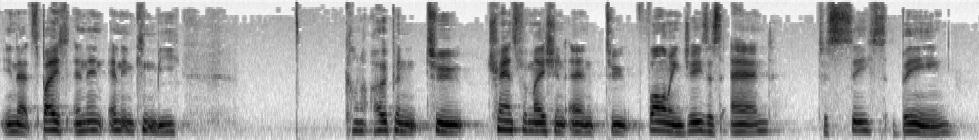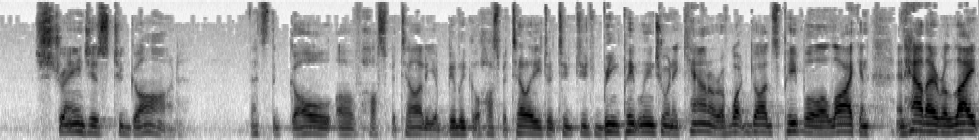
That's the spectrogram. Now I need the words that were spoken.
in that space and then, and then can be kind of open to transformation and to following Jesus and to cease being strangers to God. That's the goal of hospitality, of biblical hospitality, to, to, to bring people into an encounter of what God's people are like and, and how they relate.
